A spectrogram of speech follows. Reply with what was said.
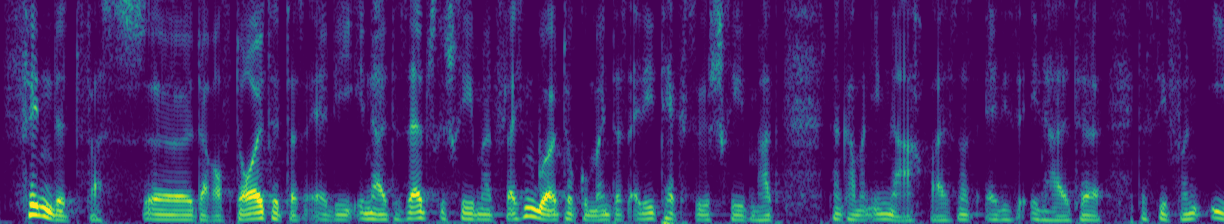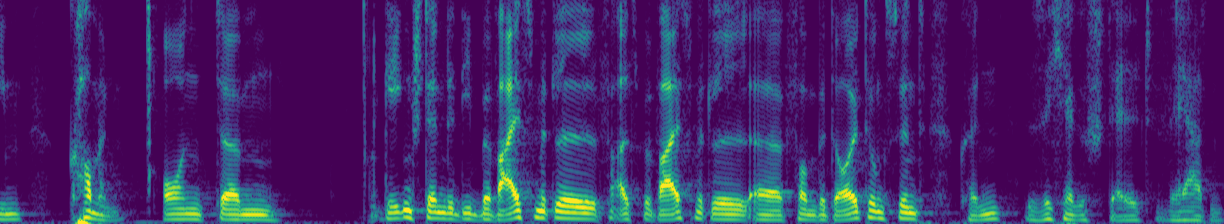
findet, was äh, darauf deutet, dass er die Inhalte selbst geschrieben hat, vielleicht ein Word-Dokument, dass er die Texte geschrieben hat. Dann kann man ihm nachweisen, dass er diese Inhalte, dass sie von ihm kommen. Und ähm, Gegenstände, die Beweismittel als Beweismittel äh, von Bedeutung sind, können sichergestellt werden.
